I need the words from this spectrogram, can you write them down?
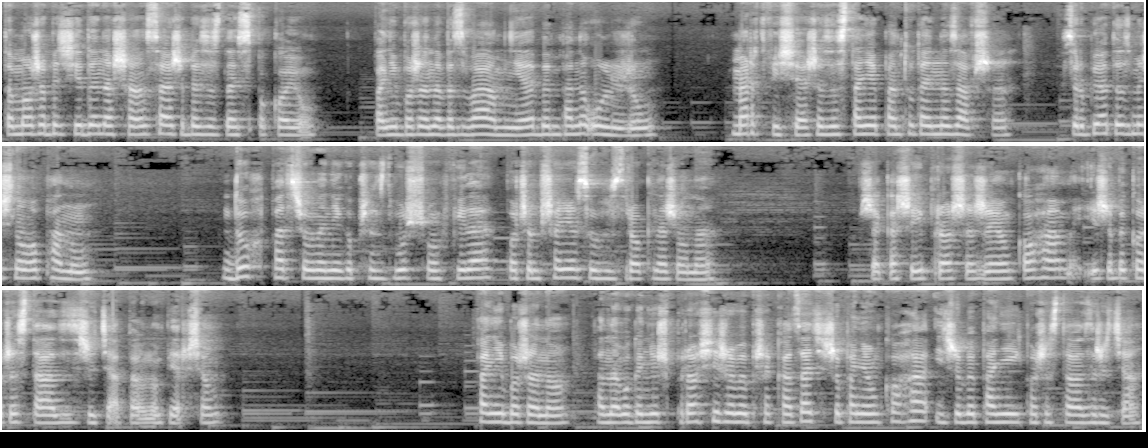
To może być jedyna szansa, żeby zaznać spokoju. Pani Bożena wezwała mnie, bym panu ulżył. Martwi się, że zostanie pan tutaj na zawsze. Zrobiła to z myślą o panu. Duch patrzył na niego przez dłuższą chwilę, po czym przeniósł wzrok na żonę. Przekaż jej proszę, że ją kocham i żeby korzystała z życia pełną piersią. Pani Bożeno, Pan Eugeniusz prosi, żeby przekazać, że Panią kocha i żeby Pani jej korzystała z życia.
